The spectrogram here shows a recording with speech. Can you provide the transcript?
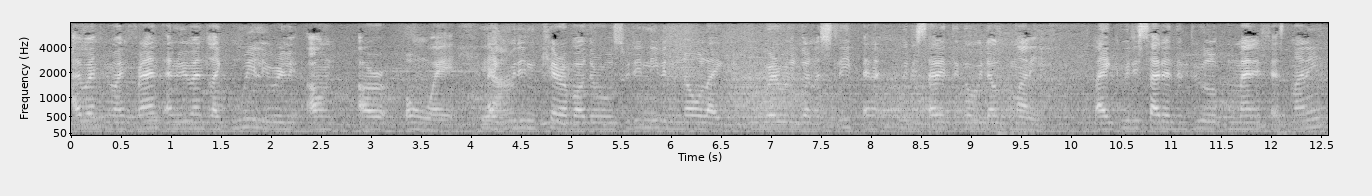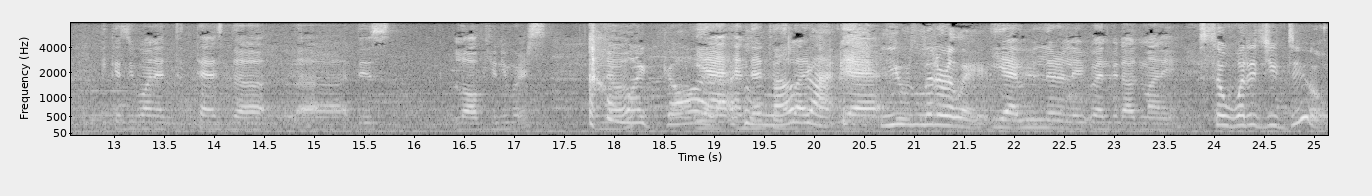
I went with my friend and we went like really, really on our own way. Yeah. Like we didn't care about the rules. We didn't even know like where we were gonna sleep, and we decided to go without money. Like we decided that we will manifest money because we wanted to test the uh, this love universe. Know? Oh my god! Yeah, and that was like- that. yeah. You literally. Yeah, we literally went without money. So what did you do?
